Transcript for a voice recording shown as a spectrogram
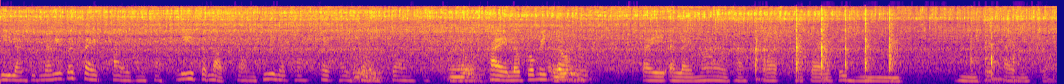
ดีหลังจากนั้นก็ใส่ไข่นะคะนี่สลับสองที่นะคะใส่ไข่สองฟองค่ะไข่เราก็ไม่ต้องไปอะไรมากนะคะก็ตักไว้แล้วก็ยี ยีให้ไข่มันแตก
